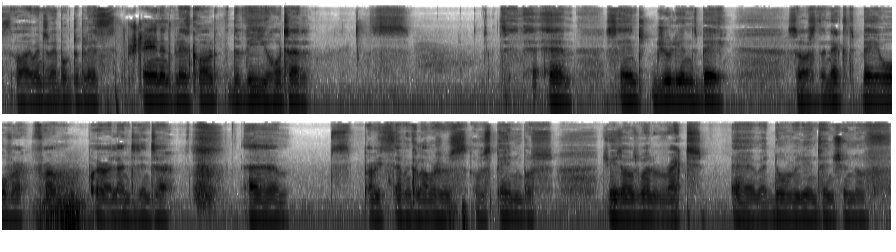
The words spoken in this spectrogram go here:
So I went and I booked a place, staying in the place called the V Hotel. It's, it's in um, St. Julian's Bay. So it's the next bay over from where I landed into. Um, probably seven kilometers of a spin, but geez, I was well wrecked. Um, I had no really intention of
